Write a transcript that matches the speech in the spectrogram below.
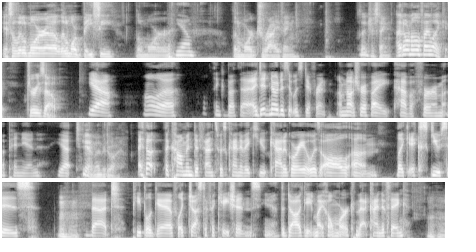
It's a little more a little more bassy, a little more yeah. a little more driving. It's interesting. I don't know if I like it. Jury's out. Yeah. I'll uh think about that. I did notice it was different. I'm not sure if I have a firm opinion yet. Yeah, neither do I. I thought the common defense was kind of a cute category. It was all um like excuses hmm that people give, like justifications, you know, the dog ate my homework and that kind of thing. Mm-hmm.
